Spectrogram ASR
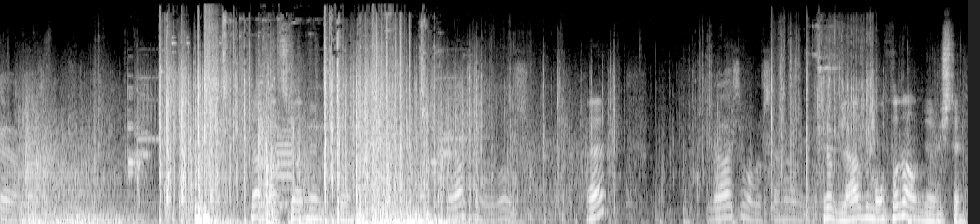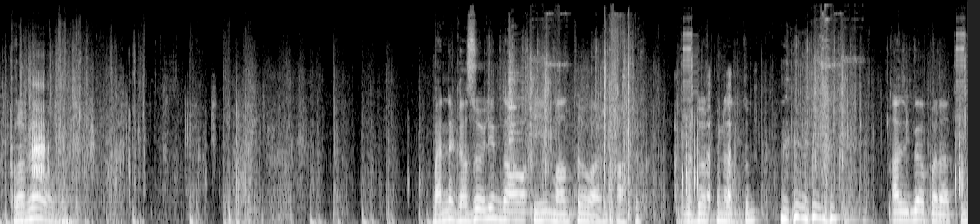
Var lazım. Lan almıyorum ki. Lazım olur olsun. He? Lazım olur sana olur. Yok lazım olsa da almıyorum işte. Problem oldu. Ben de gazı öleyim daha iyi mantığı var artık. Bu 4000 attım. Azıcık daha para attım.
